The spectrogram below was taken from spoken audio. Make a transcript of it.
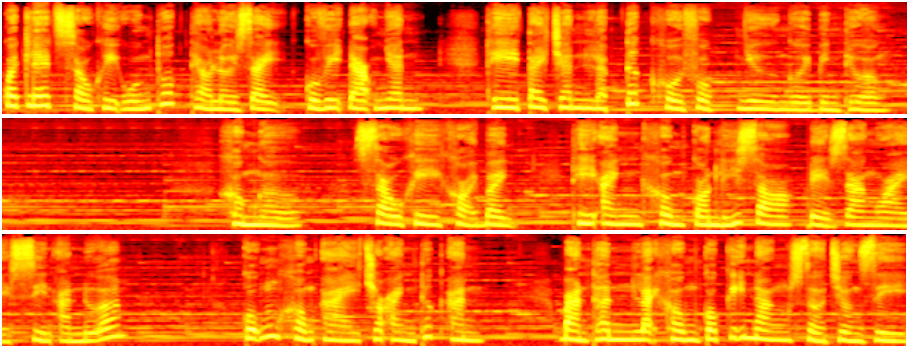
Quách lết sau khi uống thuốc theo lời dạy của vị đạo nhân thì tay chân lập tức khôi phục như người bình thường. Không ngờ, sau khi khỏi bệnh thì anh không còn lý do để ra ngoài xin ăn nữa cũng không ai cho anh thức ăn. Bản thân lại không có kỹ năng sở trường gì.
